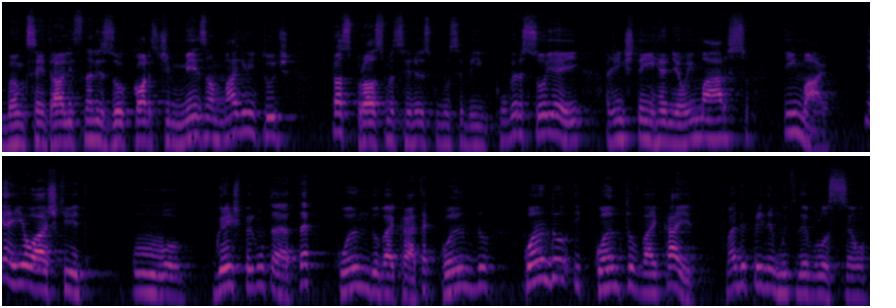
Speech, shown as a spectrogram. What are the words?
O Banco Central ali sinalizou cortes de mesma magnitude para as próximas reuniões, como você bem conversou, e aí a gente tem reunião em março e em maio. E aí eu acho que o, o grande pergunta é até quando vai cair? Até quando? Quando e quanto vai cair? Vai depender muito da evolução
